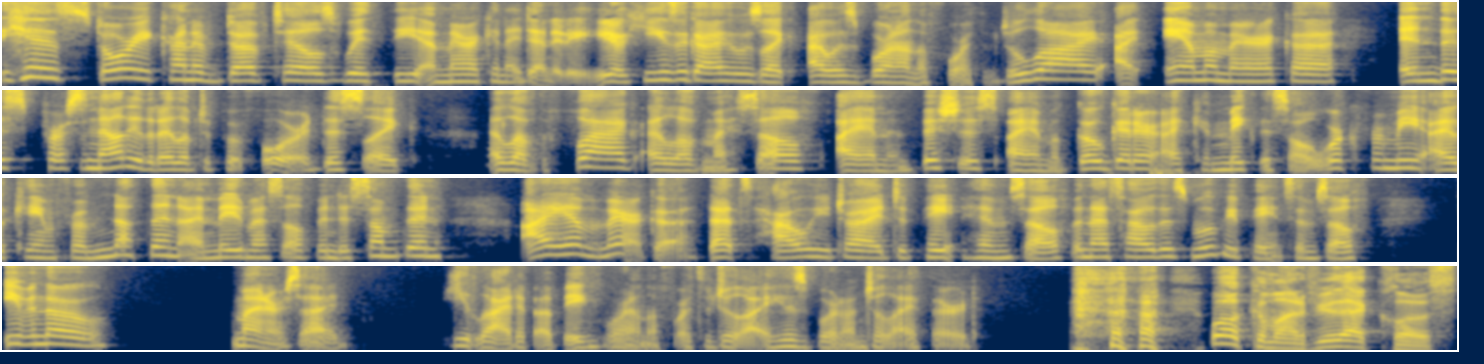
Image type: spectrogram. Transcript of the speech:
his story kind of dovetails with the American identity. You know, he's a guy who was like, I was born on the 4th of July. I am America. And this personality that I love to put forward, this like, I love the flag. I love myself. I am ambitious. I am a go getter. I can make this all work for me. I came from nothing. I made myself into something. I am America. That's how he tried to paint himself. And that's how this movie paints himself, even though, minor side, he lied about being born on the 4th of July. He was born on July 3rd. well, come on. If you're that close.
